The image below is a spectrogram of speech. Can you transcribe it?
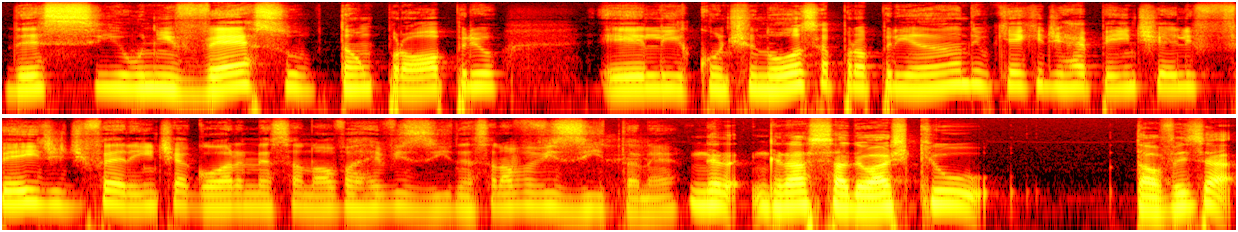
desse universo tão próprio ele continuou se apropriando e o que que de repente ele fez de diferente agora nessa nova revisita, nessa nova visita, né? Engraçado, eu acho que o talvez a,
